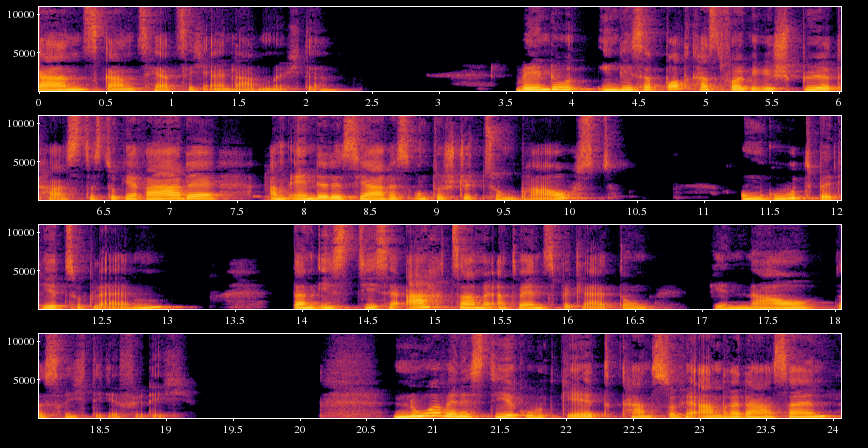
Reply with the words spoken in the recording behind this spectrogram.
ganz, ganz herzlich einladen möchte. Wenn du in dieser Podcast-Folge gespürt hast, dass du gerade am Ende des Jahres Unterstützung brauchst, um gut bei dir zu bleiben, dann ist diese achtsame Adventsbegleitung genau das Richtige für dich. Nur wenn es dir gut geht, kannst du für andere da sein.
